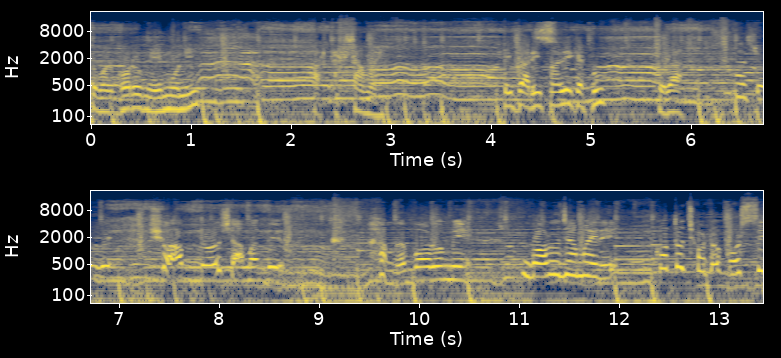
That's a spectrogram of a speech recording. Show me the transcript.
তোমার বড় মেয়ে মনি আর তার জামাই। এই বাড়ির মালিক এখন তোরা। সব দোষ আমাদের। আমরা বড় মেয়ে, বড় জামাই রে। কত ছোট করছি,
